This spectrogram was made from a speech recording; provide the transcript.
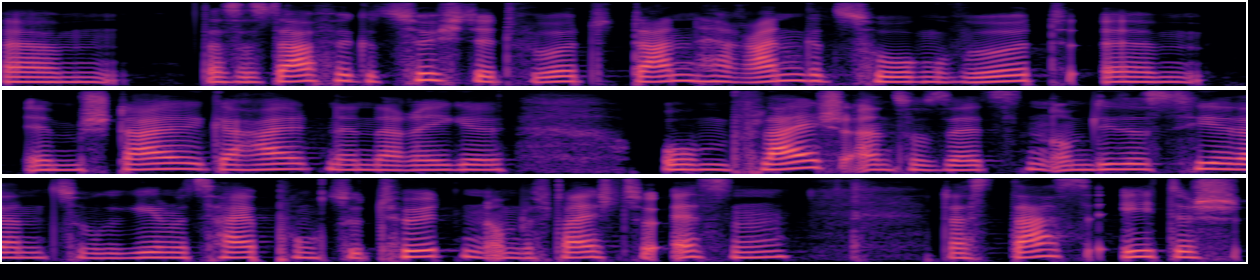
ähm, dass es dafür gezüchtet wird, dann herangezogen wird, ähm, im Stall gehalten in der Regel, um Fleisch anzusetzen, um dieses Tier dann zu gegebenen Zeitpunkt zu töten, um das Fleisch zu essen, dass das ethisch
